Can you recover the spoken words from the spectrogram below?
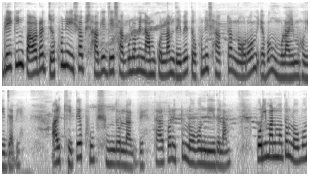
ব্রেকিং পাউডার যখনই এইসব শাকে যে শাকগুলো আমি নাম করলাম দেবে, তখনই শাকটা নরম এবং মোলায়েম হয়ে যাবে। আর খেতে খুব সুন্দর লাগবে। তারপর একটু লবণ দিয়ে দিলাম। পরিমাণ মতো লবণ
